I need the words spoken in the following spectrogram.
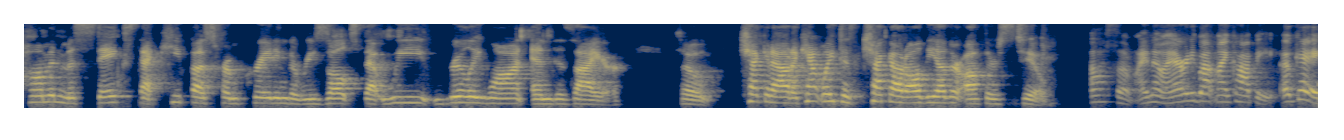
common mistakes that keep us from creating the results that we really want and desire. So check it out. I can't wait to check out all the other authors too. Awesome. I know. I already bought my copy. Okay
